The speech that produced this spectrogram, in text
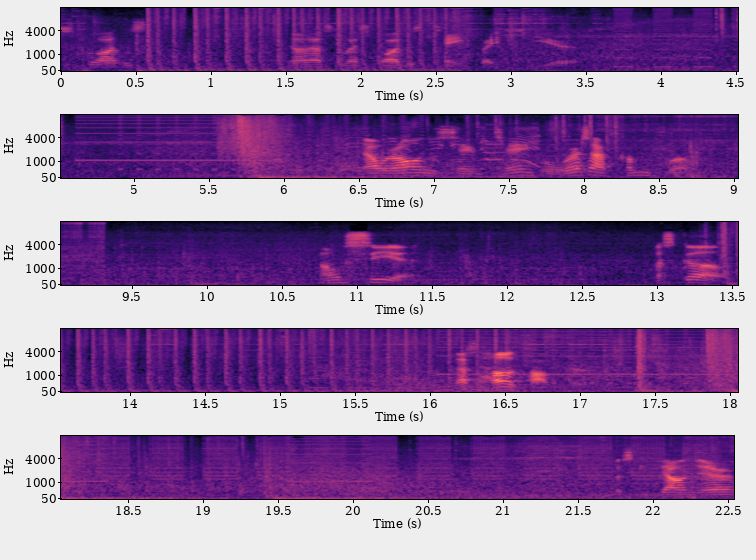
squad. Is no, that's my squad. Is tank right here. Now we're all in the same tank. Well, where's that coming from? I don't see it. Let's go. That's a helicopter. Let's get down there.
